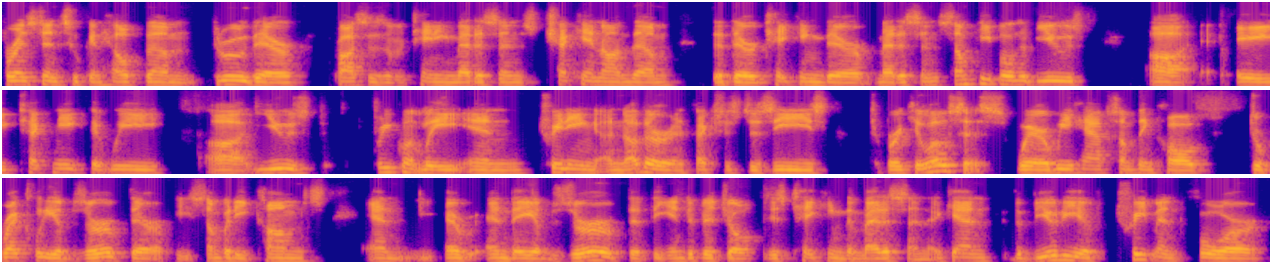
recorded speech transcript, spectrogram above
for instance, who can help them through their process of obtaining medicines, check in on them that they're taking their medicines. Some people have used a technique that we uh, used frequently in treating another infectious disease, tuberculosis, where we have something called directly observed therapy. Somebody comes and, and they observe that the individual is taking the medicine. Again, the beauty of treatment for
